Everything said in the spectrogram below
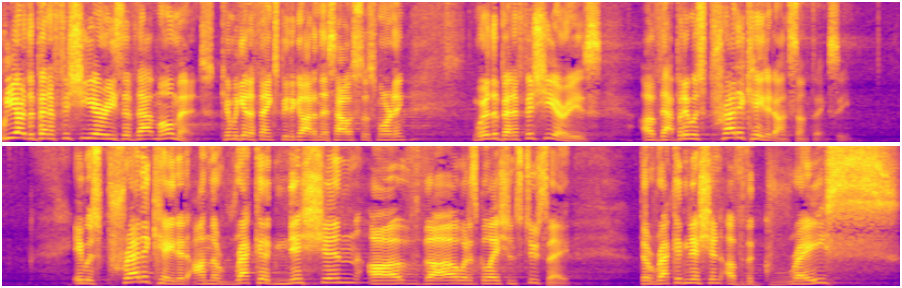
We are the beneficiaries of that moment. Can we get a thanks be to God in this house this morning? We're the beneficiaries of that. But it was predicated on something, see. It was predicated on the recognition of the, what does Galatians 2 say? The recognition of the grace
